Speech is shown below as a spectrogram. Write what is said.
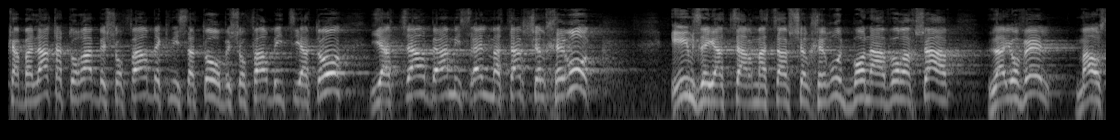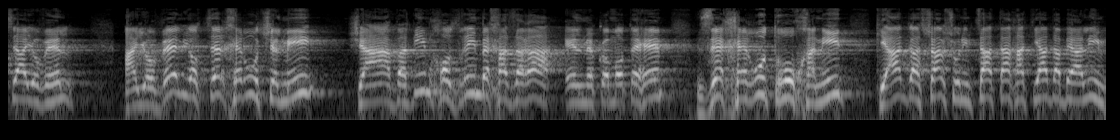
קבלת התורה בשופר בכניסתו, בשופר ביציאתו, יצר בעם ישראל מצב של חירות. אם זה יצר מצב של חירות, בואו נעבור עכשיו ליובל. מה עושה היובל? היובל יוצר חירות של מי? שהעבדים חוזרים בחזרה אל מקומותיהם, זה חירות רוחנית, כי עד עכשיו שהוא נמצא תחת יד הבעלים,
